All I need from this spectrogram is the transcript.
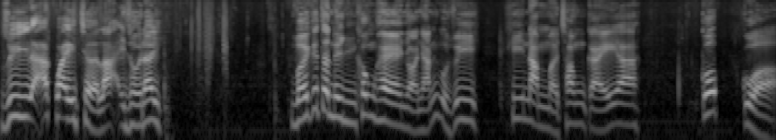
Duy đã quay trở lại rồi đây. Với cái thân hình không hề nhỏ nhắn của Duy Khi nằm ở trong cái à, cốp của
